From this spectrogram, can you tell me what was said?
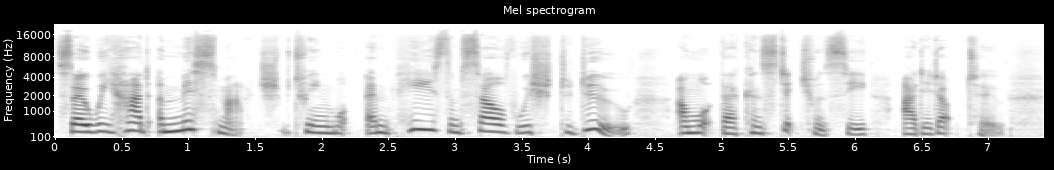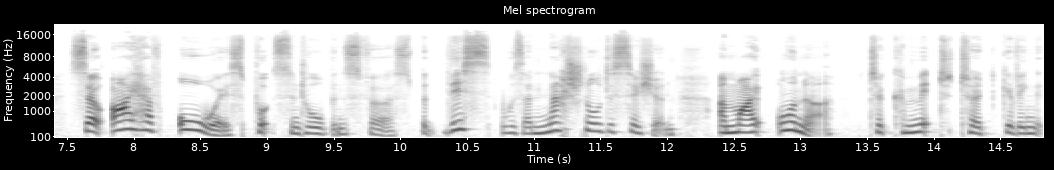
So we had a mismatch between what MPs themselves wished to do and what their constituency added up to. So I have always put St Albans first, but this was a national decision, and my honour to commit to giving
